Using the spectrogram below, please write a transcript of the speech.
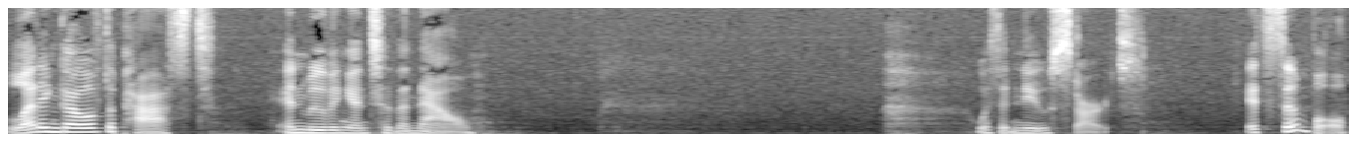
letting go of the past and moving into the now with a new start. It's simple,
